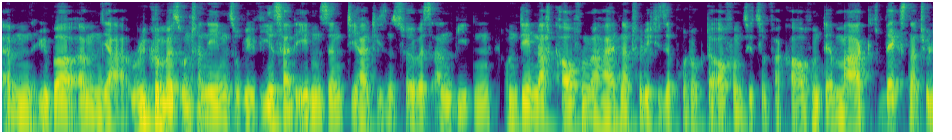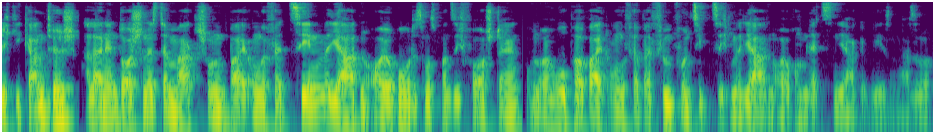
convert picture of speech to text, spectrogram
ähm, über ähm, ja, Recommerce-Unternehmen, so wie wir es halt eben sind, die halt diesen Service anbieten. Und demnach kaufen wir halt natürlich diese Produkte auf, um sie zu verkaufen. Der Markt wächst natürlich gigantisch. Allein in Deutschland ist der Markt schon bei ungefähr 10 Milliarden Euro, das muss man sich vorstellen. Und europaweit ungefähr bei 75 Milliarden Euro im letzten Jahr gewesen. Also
